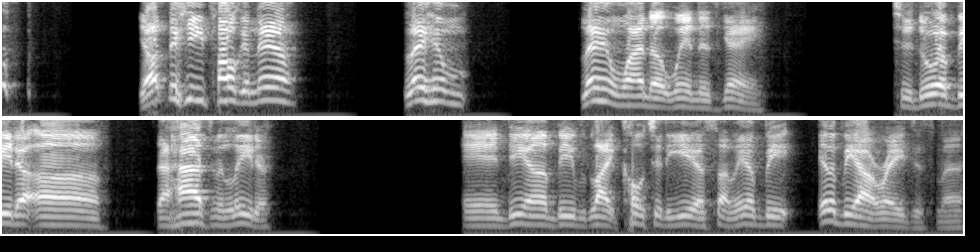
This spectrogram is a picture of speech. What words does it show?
y'all think he talking now? Let him, let him wind up winning this game. Shedeur be the uh the Heisman leader, and Deion be like coach of the year or something. It'll be it'll be outrageous, man.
